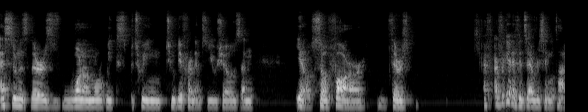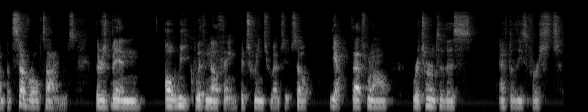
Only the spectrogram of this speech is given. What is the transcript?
as soon as there's one or more weeks between two different MCU shows, and, you know, so far, there's, I forget if it's every single time, but several times, there's been a week with nothing between two episodes. so, yeah, that's when I'll return to this after these first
